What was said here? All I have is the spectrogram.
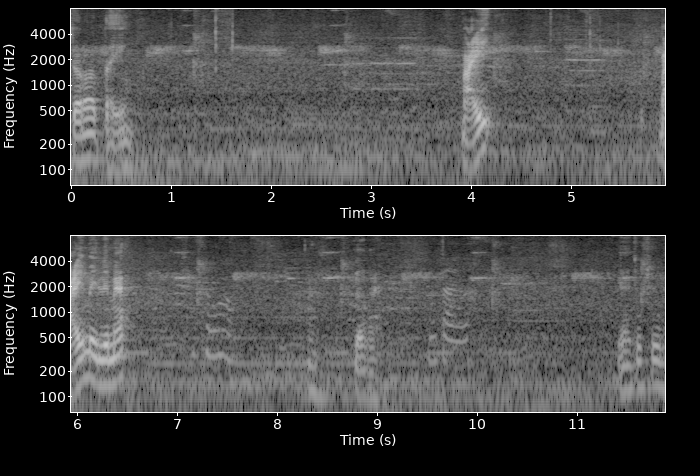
cho nó tiện. 7 7 mm được rồi. Đó. dạ chút xíu đi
